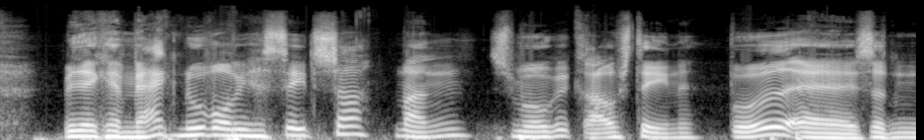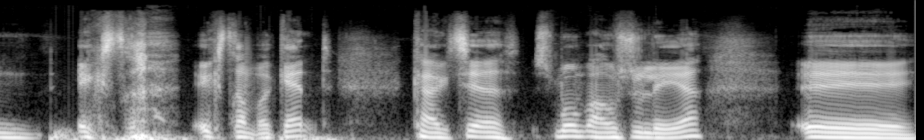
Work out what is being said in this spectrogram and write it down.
Men jeg kan mærke nu, hvor vi har set så mange smukke gravstene, både af sådan ekstra, ekstravagant karakter, små mausolæer. Øh,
